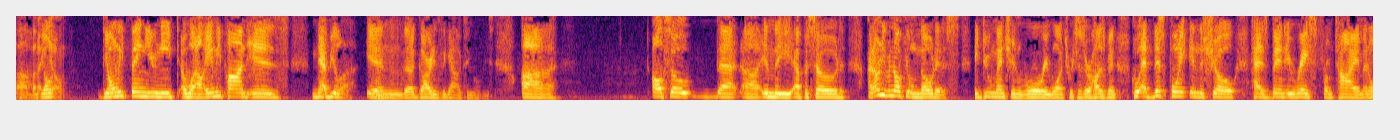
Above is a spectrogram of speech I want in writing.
Uh, Um, but I only- don't. The only thing you need, well, Amy Pond is Nebula in the Guardians of the Galaxy movies. Uh, also that, uh, in the episode, I don't even know if you'll notice, they do mention Rory once, which is her husband, who at this point in the show has been erased from time and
